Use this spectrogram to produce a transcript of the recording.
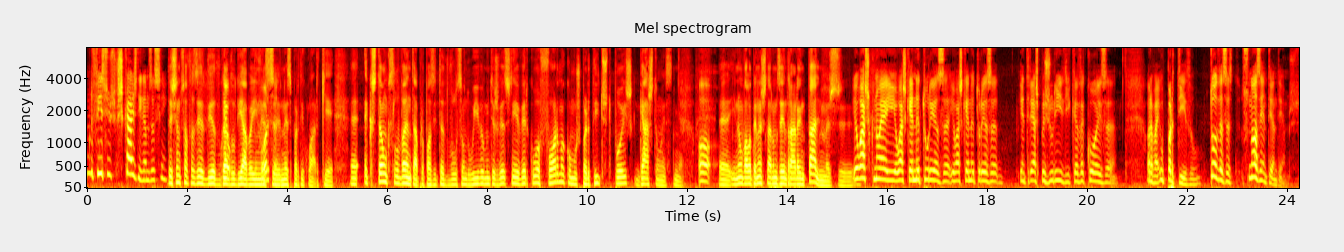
benefícios fiscais, digamos assim. Deixa-me só fazer de advogado Eu, do diabo aí nesse, nesse, particular, que é eh, a questão que se levanta a propósito da devolução do IVA muitas vezes tem a ver com a forma como os partidos depois gastam esse dinheiro. Oh, uh, e não vale a pena estarmos a entrar em detalhe, mas... Uh... Eu acho que não é aí, eu acho que é a natureza, eu acho que é a natureza, entre aspas, jurídica da coisa. Ora bem, o partido, todas as, se nós entendemos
